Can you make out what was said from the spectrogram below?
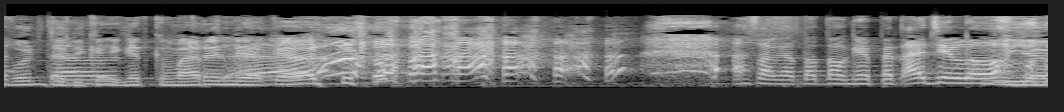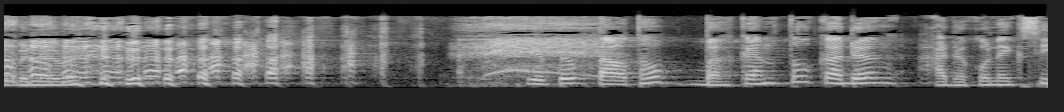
ampun jadi keinget kemarin ya kan. Asal gak tau ngepet aja loh. iya benar-benar. Itu tahu-tahu bahkan tuh kadang ada koneksi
